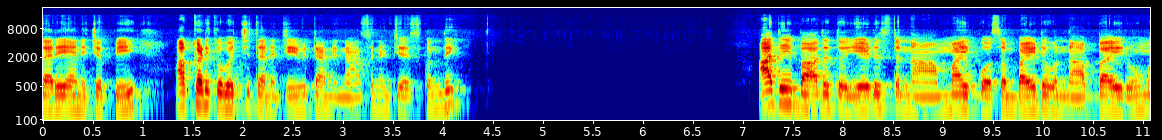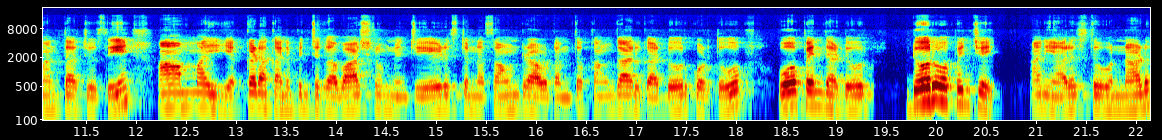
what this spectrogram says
సరే అని చెప్పి అక్కడికి వచ్చి తన జీవితాన్ని నాశనం చేసుకుంది. అదే బాధతో ఏడుస్తున్న ఆ అమ్మాయి కోసం బయట ఉన్న అబ్బాయి రూమ్ అంతా చూసి ఆ అమ్మాయి ఎక్కడ కనిపించగా వాష్రూమ్ నుంచి ఏడుస్తున్న సౌండ్ రావడంతో కంగారుగా డోర్ కొడుతూ open the door door open చేయి అని అరుస్తూ ఉన్నాడు.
